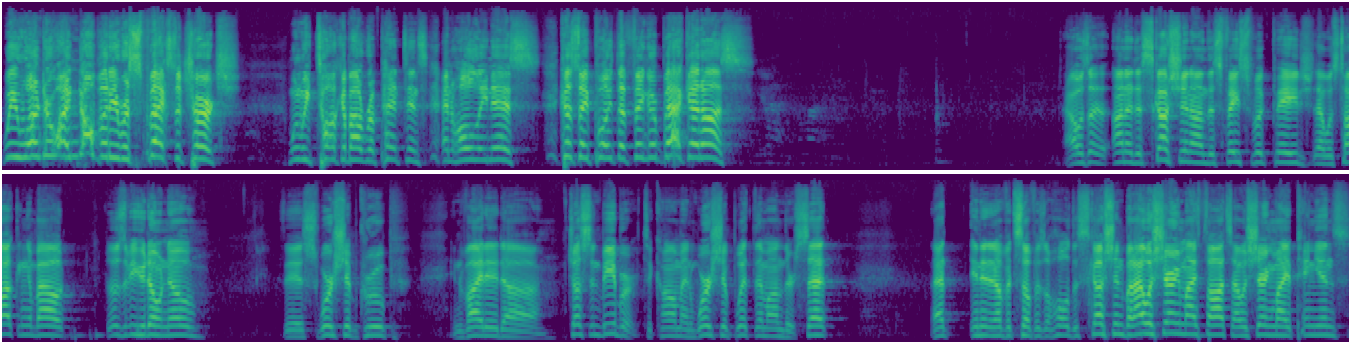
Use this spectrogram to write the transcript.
We wonder why nobody respects the church when we talk about repentance and holiness because they point the finger back at us. I was uh, on a discussion on this Facebook page that was talking about, those of you who don't know, this worship group invited uh, Justin Bieber to come and worship with them on their set. That, in and of itself, is a whole discussion, but I was sharing my thoughts, I was sharing my opinions.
